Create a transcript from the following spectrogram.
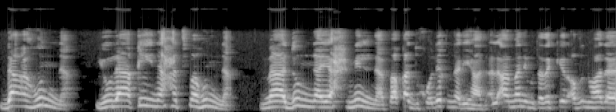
دعهن يلاقين حتفهن. ما دمن يحملن فقد خلقن لهذا. الآن ماني متذكر أظن هذا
